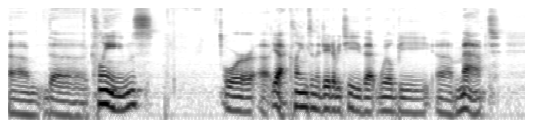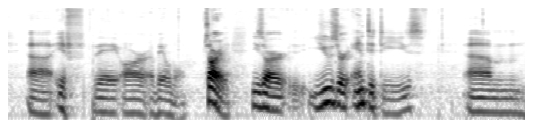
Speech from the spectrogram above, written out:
um, the claims or, uh, yeah, claims in the JWT that will be uh, mapped uh, if they are available. Sorry, these are user entities, um,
